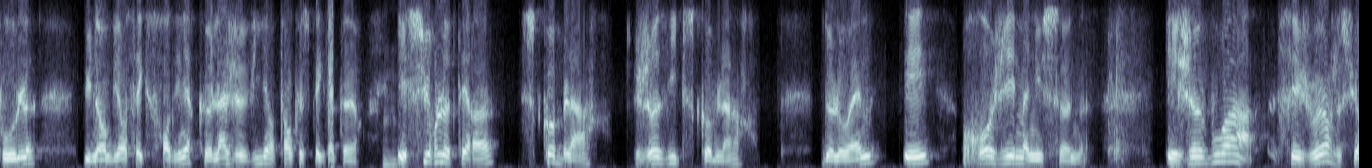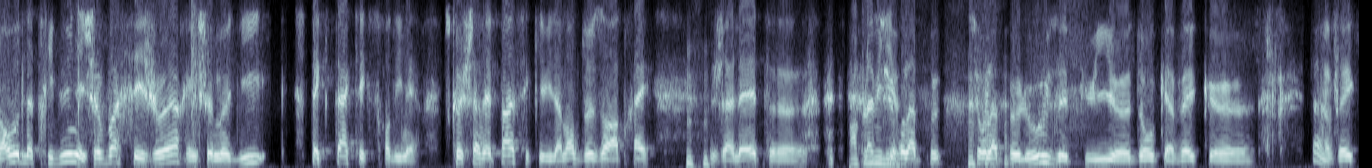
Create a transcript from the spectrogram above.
foule, une ambiance extraordinaire que là je vis en tant que spectateur. Mhm. Et sur le terrain, Scoblar, Josip Scoblar de l'OM et Roger Manusson. Et je vois ces joueurs, je suis en haut de la tribune et je vois ces joueurs et je me dis spectacle extraordinaire. Ce que je savais pas, c'est qu'évidemment deux ans après, j'allais être euh, en plein milieu. sur la sur la pelouse et puis euh, donc avec euh, avec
